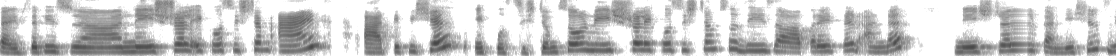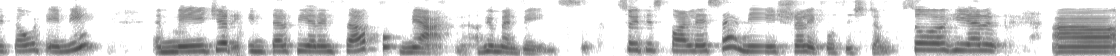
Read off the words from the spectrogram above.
types that is uh, natural ecosystem and artificial ecosystem. So natural ecosystem, so these are operated under natural conditions without any major interference of man, human beings. So it is called as a natural ecosystem. So here uh,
